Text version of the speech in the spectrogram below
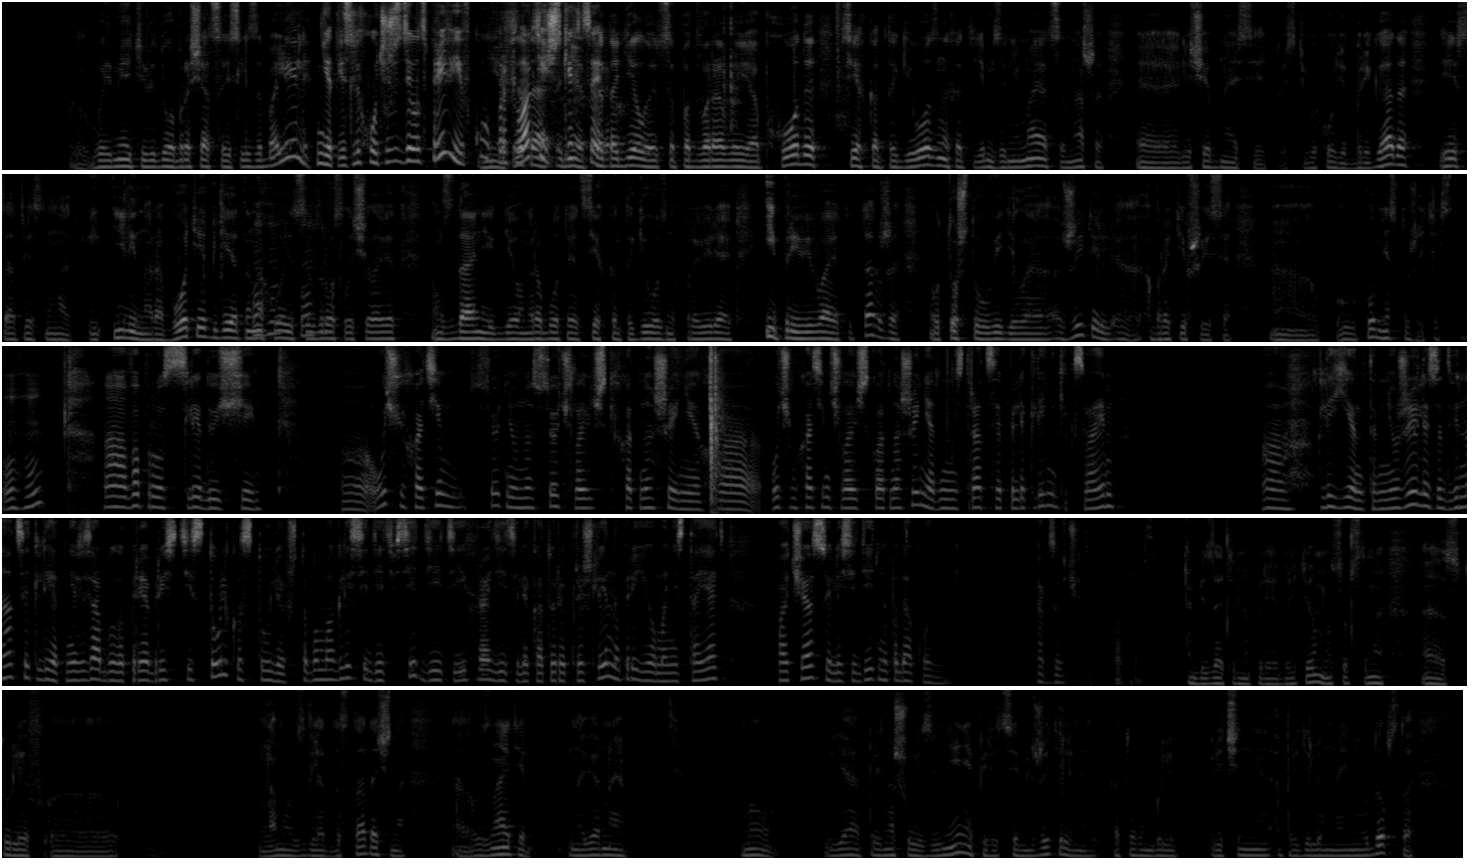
Вы имеете в виду обращаться, если заболели? Нет, если хочешь сделать прививку нет, профилактических это, нет, целях. это делаются подворовые обходы всех контагиозных, этим занимается наша лечебная сеть. То есть выходит бригада и, соответственно, или на работе, где это uh-huh, находится uh-huh. взрослый человек, там, в здании, где он работает, всех контагиозных проверяют и прививают. И также вот то, что увидела житель, э, обратившийся э, по, месту жительства. Uh-huh. А, вопрос следующий. А, очень хотим, сегодня у нас все о человеческих отношениях. А, очень хотим человеческого отношения администрация поликлиники к своим клиентам. Неужели за 12 лет нельзя было приобрести столько стульев, чтобы могли сидеть все дети и их родители, которые пришли на прием, а не стоять по часу или сидеть на подоконнике? Так звучит этот вопрос. Обязательно приобретем. Ну, собственно, э, стульев, э, на мой взгляд, достаточно. Э, вы знаете, наверное, ну, я приношу извинения перед всеми жителями, которым были причинены определенные неудобства,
